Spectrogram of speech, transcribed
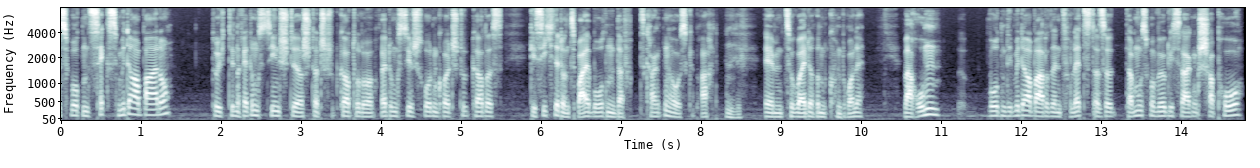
Es wurden sechs Mitarbeiter durch den Rettungsdienst der Stadt Stuttgart oder Rettungsdienst Rotenkreuz Stuttgartes gesichtet und zwei wurden ins Krankenhaus gebracht mhm. ähm, zur weiteren Kontrolle. Warum wurden die Mitarbeiter denn verletzt? Also da muss man wirklich sagen, Chapeau,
